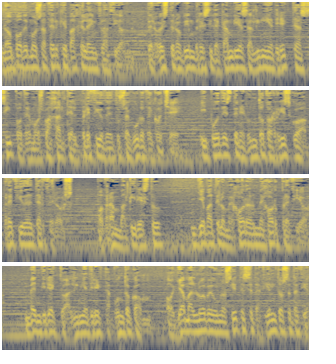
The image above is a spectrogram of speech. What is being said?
No podemos hacer que baje la inflación, pero este noviembre si te cambias a línea directa sí podemos bajarte el precio de tu seguro de coche y puedes tener un todo riesgo a precio de terceros. ¿Podrán batir esto? Llévatelo mejor al mejor precio. Ven directo a lineadirecta.com o llama al 917-700-700.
